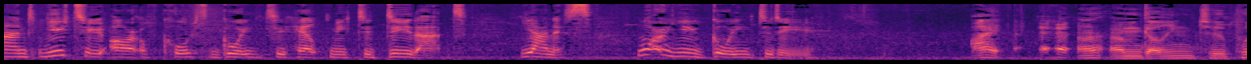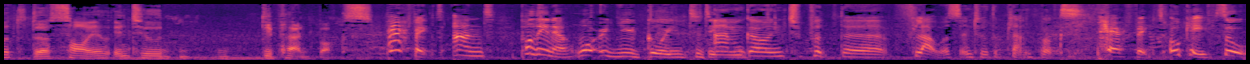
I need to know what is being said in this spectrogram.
And you two are, of course, going to help me to do that. Yanis, what are you going to do? I uh, am going to put the soil into the plant box. Perfect. And Paulina, what are you going to do? I'm going to put the flowers into the plant box. Perfect. Okay, so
